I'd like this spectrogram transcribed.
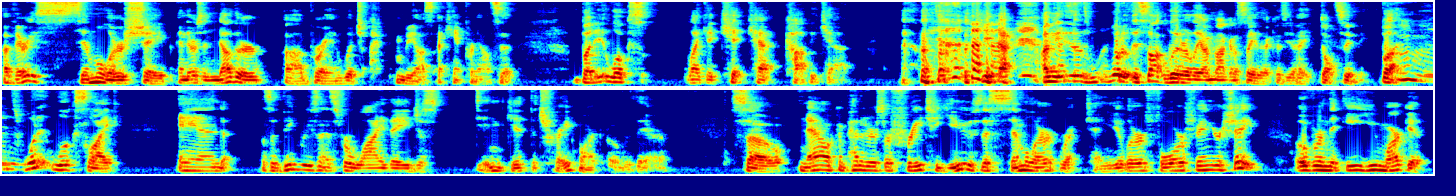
a very similar shape. And there's another uh, brand, which I'm gonna be honest, I can't pronounce it, but it looks like a Kit Kat copycat. yeah, I mean, it's, what, it's not literally. I'm not going to say that because you know, hey, don't sue me. But Mhm. it's what it looks like, and there's a big reason as for why they just didn't get the trademark over there. So now competitors are free to use this similar rectangular four finger shape over in the EU market.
